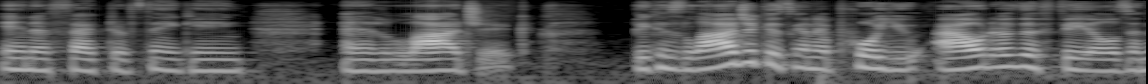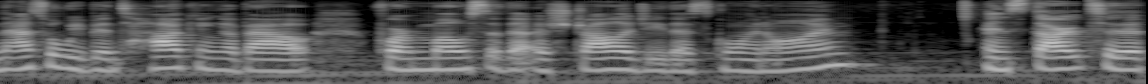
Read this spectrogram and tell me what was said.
ineffective thinking and logic. Because logic is going to pull you out of the fields, and that's what we've been talking about for most of the astrology that's going on and start to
